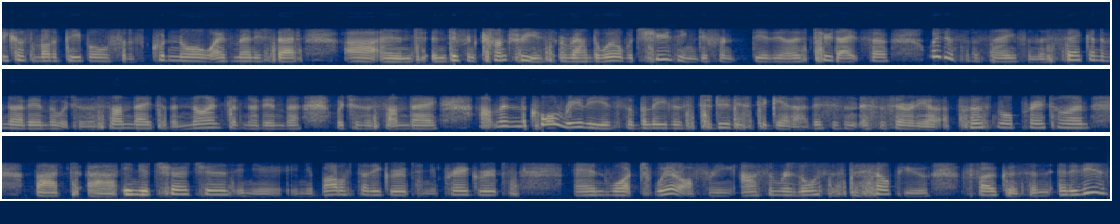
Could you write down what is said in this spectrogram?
because a lot of people sort of couldn't always manage that, uh, and in different countries around the world were choosing different you know, those two dates, so we're just sort of saying from the 2nd of November, which is a Sunday, to the 9th of November, which is a Sunday. Um, and the call really is for believers to do this together. This isn't necessarily a, a personal prayer time, but uh, in your churches, in your in your Bible study groups, in your prayer groups, and and what we're offering are some resources to help you focus. And, and it is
